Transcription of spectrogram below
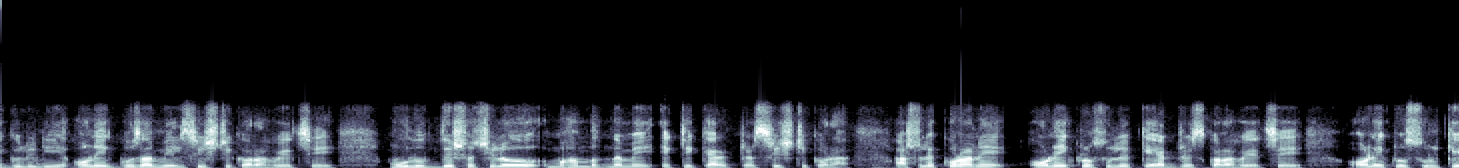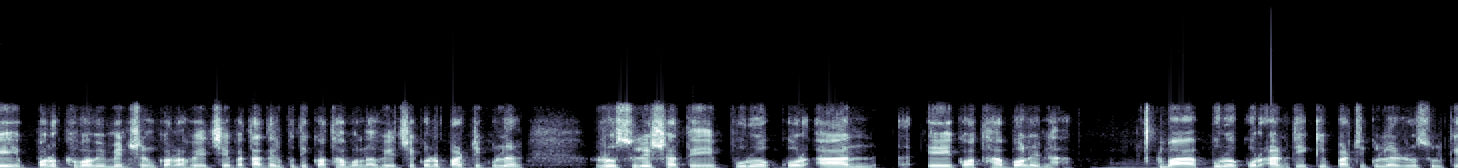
এগুলি নিয়ে অনেক গোজামিল সৃষ্টি করা হয়েছে। মূল উদ্দেশ্য ছিল মোহাম্মদ নামে একটি ক্যারেক্টার সৃষ্টি করা। আসলে কোরআনে অনেক রসুলকে অ্যাড্রেস করা হয়েছে, অনেক রসুলকে পরোক্ষভাবে মেনশন করা হয়েছে বা তাদের প্রতি কথা বলা হয়েছে। কোনো পার্টিকুলার রসুলের সাথে পুরো কোরআন এ কথা বলে না। বা পুরো কোরআনটি একটি পার্টিকুলার রসুলকে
